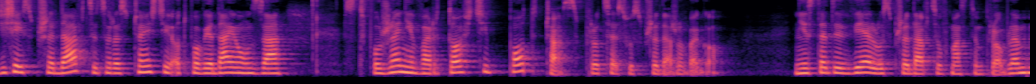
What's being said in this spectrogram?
Dzisiaj sprzedawcy coraz częściej odpowiadają za stworzenie wartości podczas procesu sprzedażowego. Niestety wielu sprzedawców ma z tym problem,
